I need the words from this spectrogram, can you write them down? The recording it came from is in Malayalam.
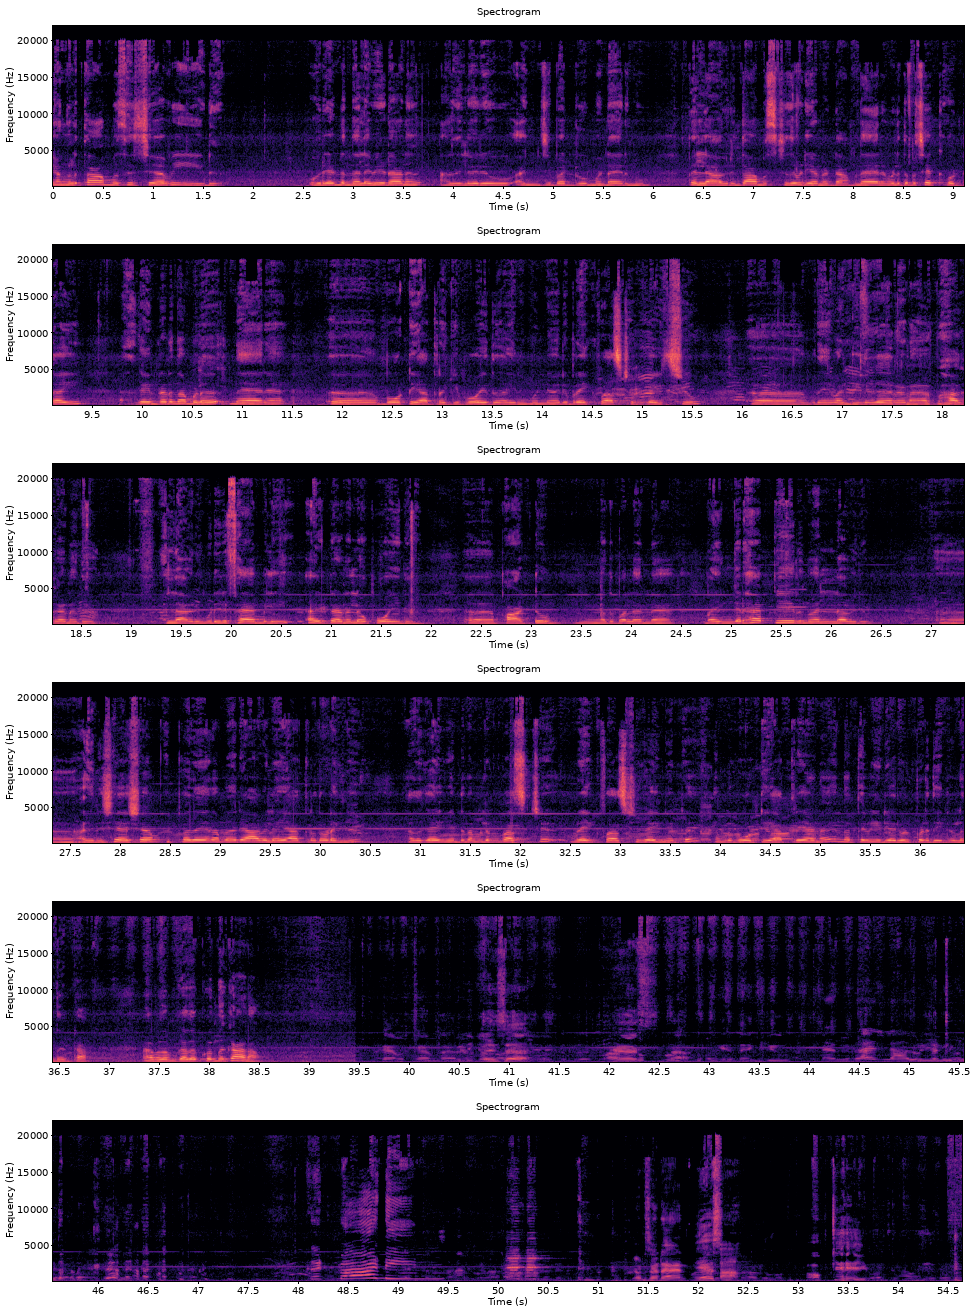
ഞങ്ങൾ താമസിച്ച വീട് ഒരു രണ്ട് നില വീടാണ്. അതിലൊരു അഞ്ച് ബെഡ്റൂം ഉണ്ടായിരുന്നു. അപ്പം എല്ലാവരും താമസിച്ചത് ഇവിടെയാണ് കേട്ടോ അപ്പം നേരം വെളുത്തപ്പോൾ ചെക്കൗട്ടായി അത് കഴിഞ്ഞിട്ടാണ് നമ്മൾ നേരെ ബോട്ട് യാത്രയ്ക്ക് പോയത്. അതിന് മുന്നേ ഒരു ബ്രേക്ക്ഫാസ്റ്റ് ഒക്കെ കഴിച്ചു. ഇതേ വണ്ടിയിൽ കയറണ ഭാഗമാണിത് എല്ലാവരും കൂടി ഒരു ഫാമിലി ആയിട്ടാണല്ലോ പോയത്. പാട്ടും അതുപോലെ തന്നെ ഭയങ്കര ഹാപ്പി ആയിരുന്നു എല്ലാവരും. അതിനുശേഷം ഇപ്പോൾ അതേ നമ്മൾ രാവിലെ യാത്ര തുടങ്ങി. അത് കഴിഞ്ഞിട്ട് നമ്മളിപ്പോൾ ഫസ്റ്റ് ബ്രേക്ക്ഫാസ്റ്റ് കഴിഞ്ഞിട്ട് നമ്മൾ ബോട്ട് യാത്രയാണ് ഇന്നത്തെ വീഡിയോയിൽ ഉൾപ്പെടുത്തിയിട്ടുള്ളത് കേട്ടോ. അപ്പോൾ നമുക്കതൊക്കെ ഒന്ന് കാണാം. ഗുഡ് മോർണിംഗ് You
